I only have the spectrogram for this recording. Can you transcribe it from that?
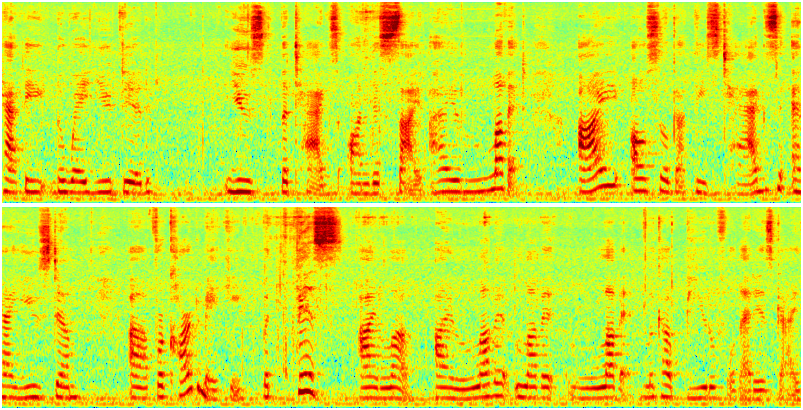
Kathy, the way you did use the tags on this side. I love it. I also got these tags and I used them uh, for card making, but this I love. I love it, love it, love it. Look how beautiful that is, guys.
